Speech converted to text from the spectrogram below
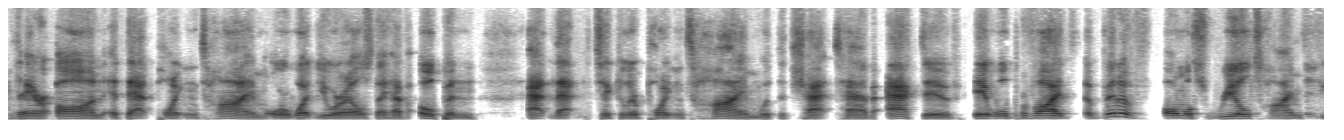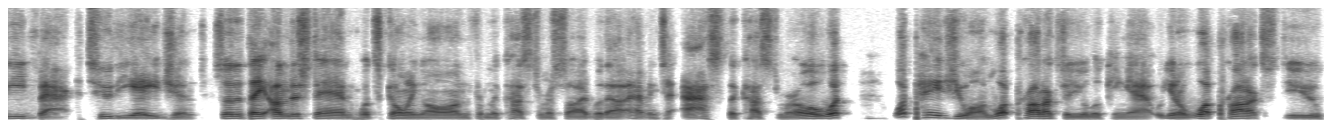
they are on at that point in time, or what URLs they have open at that particular point in time with the chat tab active, it will provide a bit of almost real time feedback to the agent so that they understand what's going on from the customer side without having to ask the customer, "Oh, what what page you on? What products are you looking at? You know, what products do you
